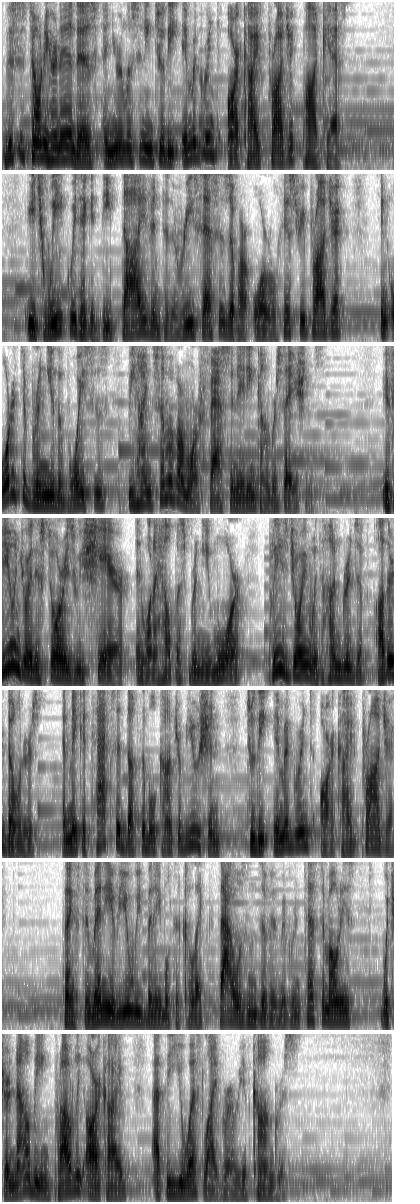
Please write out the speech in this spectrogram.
This is Tony Hernandez, and you're listening to the Immigrant Archive Project podcast. Each week, we take a deep dive into the recesses of our oral history project in order to bring you the voices behind some of our more fascinating conversations. If you enjoy the stories we share and want to help us bring you more, please join with hundreds of other donors and make a tax deductible contribution to the Immigrant Archive Project. Thanks to many of you, we've been able to collect thousands of immigrant testimonies, which are now being proudly archived at the U.S. Library of Congress.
